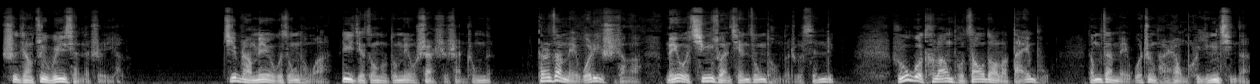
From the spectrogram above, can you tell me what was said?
世界上最危险的职业了，基本上没有个总统啊，历届总统都没有善始善终的。但是在美国历史上啊，没有清算前总统的这个先例。如果特朗普遭到了逮捕，那么在美国政坛上我们会引起呢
